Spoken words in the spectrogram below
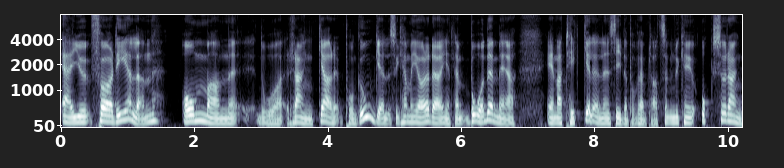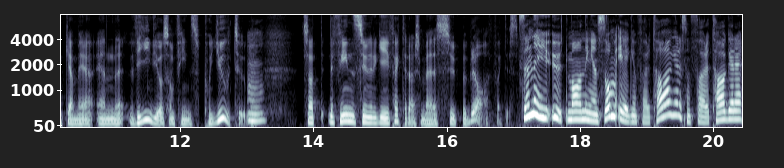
eh, är ju fördelen om man då rankar på Google så kan man göra det egentligen både med en artikel eller en sida på webbplatsen, men du kan ju också ranka med en video som finns på YouTube. Mm. Så att det finns synergieffekter där som är superbra faktiskt. Sen är ju utmaningen som egenföretagare, som företagare,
